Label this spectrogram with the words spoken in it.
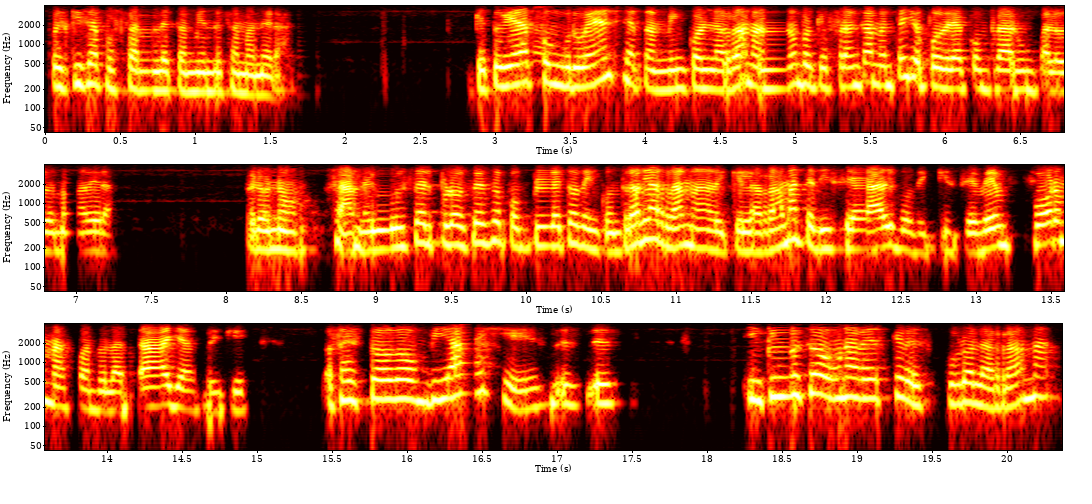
pues quise apostarle también de esa manera. Que tuviera congruencia también con la rama, ¿no? Porque francamente yo podría comprar un palo de madera pero no, o sea, me gusta el proceso completo de encontrar la rama, de que la rama te dice algo, de que se ven formas cuando la tallas, de que, o sea, es todo un viaje, es, incluso una vez que descubro la rama,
